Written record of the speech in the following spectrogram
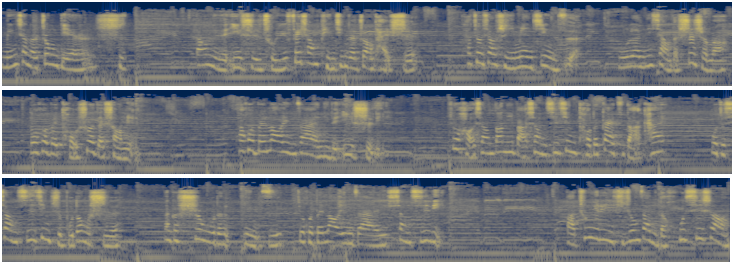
冥想的重点是。当你的意识处于非常平静的状态时，它就像是一面镜子，无论你想的是什么，都会被投射在上面。它会被烙印在你的意识里，就好像当你把相机镜头的盖子打开，或者相机静止不动时，那个事物的影子就会被烙印在相机里。把注意力集中在你的呼吸上，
